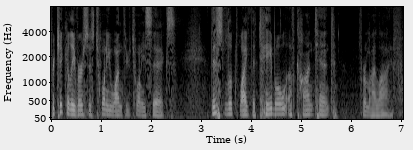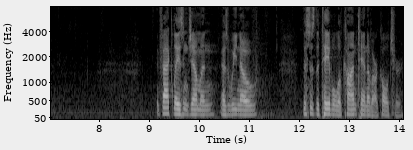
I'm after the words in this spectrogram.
particularly verses 21 through 26, this looked like the table of content for my life. In fact, ladies and gentlemen, as we know, this is the table of content of our culture.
